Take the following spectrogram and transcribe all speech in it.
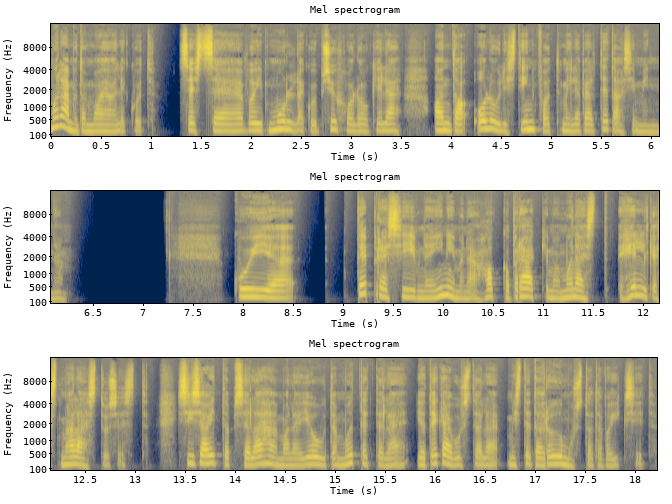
mõlemad on vajalikud sest see võib mulle kui psühholoogile anda olulist infot, mille pealt edasi minna. kui depressiivne inimene hakkab rääkima mõnest helgest mälestusest, siis aitab see lähemale jõuda mõtetele ja tegevustele, mis teda rõõmustada võiksid.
